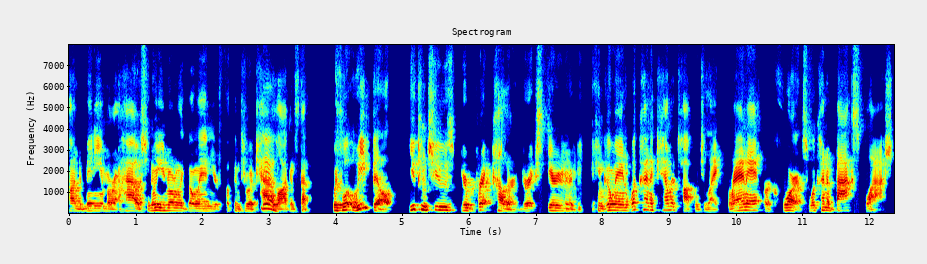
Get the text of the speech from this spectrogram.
condominium or a house, you know, you normally go in, you're flipping through a catalog yeah. and stuff. With what we built, you can choose your brick color, your exterior. You can go in, what kind of countertop would you like? Granite or quartz? What kind of backsplash?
